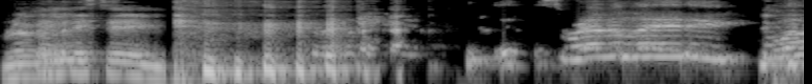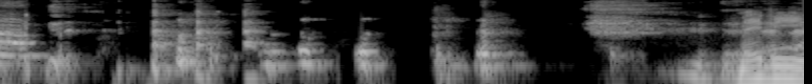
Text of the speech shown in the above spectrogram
Revelating. it's revelating. Wow. maybe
